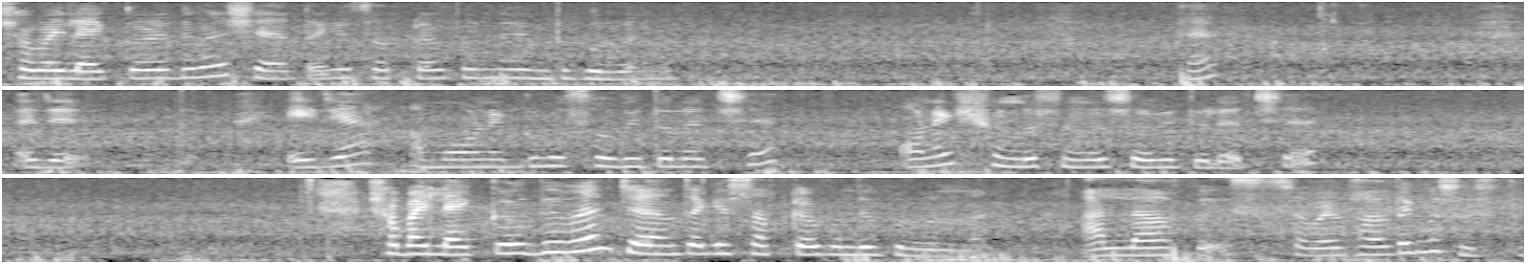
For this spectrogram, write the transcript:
সবাই লাইক করে দেবেন শেয়ারটাকে সাবস্ক্রাইব করে দেবেন, কিন্তু ভুলবেন না। হ্যাঁ? এই যে এই যে আমার অনেকগুলো ছবি তুলেছে, অনেক সুন্দর সুন্দর ছবি তুলেছে। সবাই লাইক করে দেবেন চ্যানেলটাকে সাবস্ক্রাইব করতে ভুলবেন না। আল্লাহ হাফেজ। সবাই ভালো থাকবে সুস্থ।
